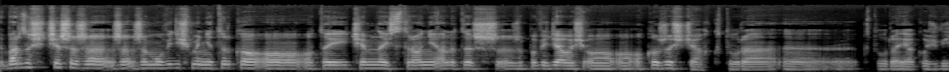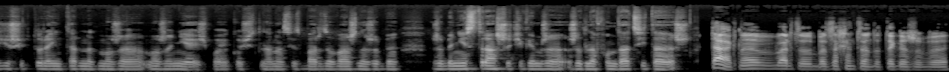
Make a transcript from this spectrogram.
y, bardzo się cieszę, że, że, że mówiliśmy nie tylko o, o tej ciemnej stronie, ale też, że powiedziałeś o, o, o korzyściach, które, y, które jakoś widzisz i które internet może, może nieść, bo jakoś dla nas jest bardzo ważne, żeby, żeby nie straszyć i wiem, że, że dla fundacji też. Tak, no bardzo, zachęcam do tego, żeby,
